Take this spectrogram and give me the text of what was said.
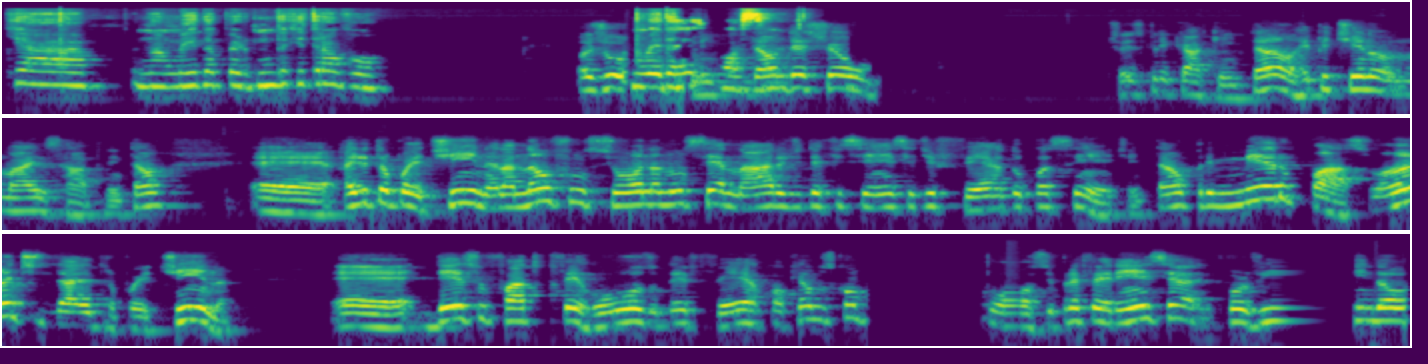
que a, no meio da pergunta que travou. Ô, Ju, no meio da resposta. Então, deixa eu, deixa eu explicar aqui. Então, repetindo mais rápido. Então, é, a eritropoetina, ela não funciona num cenário de deficiência de ferro do paciente. Então, o primeiro passo, antes da eritropoetina, é, dê sulfato ferroso, de ferro, qualquer um dos compostos, de preferência por vinda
